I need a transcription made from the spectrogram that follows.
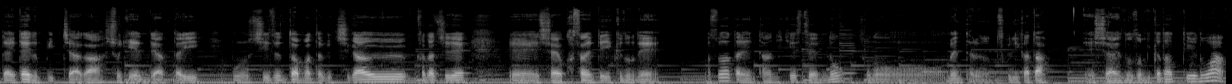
大体のピッチャーが初見であったり、もうシーズンとは全く違う形で、えー、試合を重ねていくので、そのあたり短期決戦のそのメンタルの作り方、試合の望み方っていうのは、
